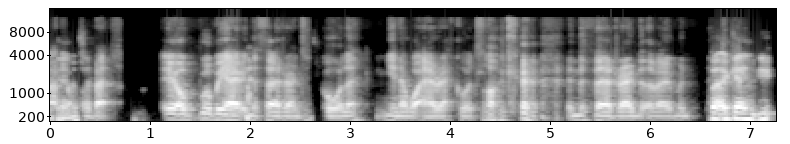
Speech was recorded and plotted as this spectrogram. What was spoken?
You know. It'll we'll be out in the third round to surely. You know what our record's like in the third round at the moment. But again, you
